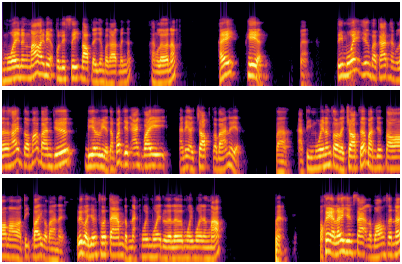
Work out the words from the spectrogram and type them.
ាមួយនឹងមកហើយនេះ policy 10ដែលយើងបង្កើតមិញហ្នឹងខាងលើហ្នឹងហើយ here បាទ ទី1យើងបង្កើតខាងលើហើយបន្ទាប់មកបានយើង build វាតាមពិតយើងអាចវាយអានេះឲ្យចប់ក៏បាននេះបាទអាទី1ហ្នឹងតើឲ្យចប់ទៅបានយើងតមកអាទី3ក៏បានដែរឬក៏យើងធ្វើតាមដំណាក់មួយមួយលើលើមួយមួយហ្នឹងមកបាទអូខេឥឡូវយើងសាកលបងសិនទៅ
